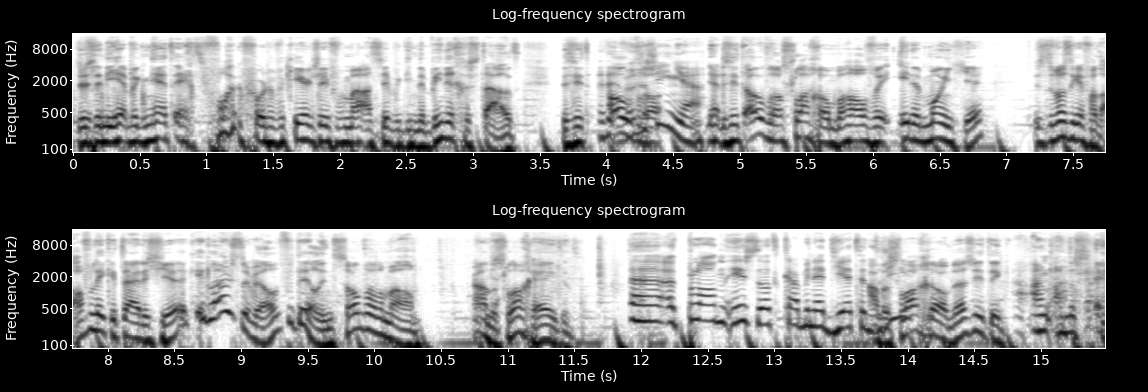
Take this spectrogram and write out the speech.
Dus en die heb ik net echt vlak voor de verkeersinformatie heb ik die naar binnen gestouwd. Er zit overal, gezien, ja. er zit overal slagroom, behalve in het mondje. Dus toen was ik even wat aflikken tijdens je. Ik luister wel, ik het heel interessant allemaal. Aan de slag heet het. Eh, het plan is dat kabinet Jette... Aan de slagroom, daar zit ik. Aan, aan de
